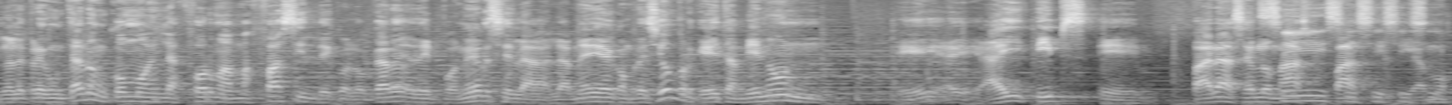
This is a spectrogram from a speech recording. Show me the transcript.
¿No le preguntaron cómo es la forma más fácil de colocar, de ponerse la, media de compresión? Porque también un. Eh, eh, hay tips para hacerlo más fácil, digamos,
